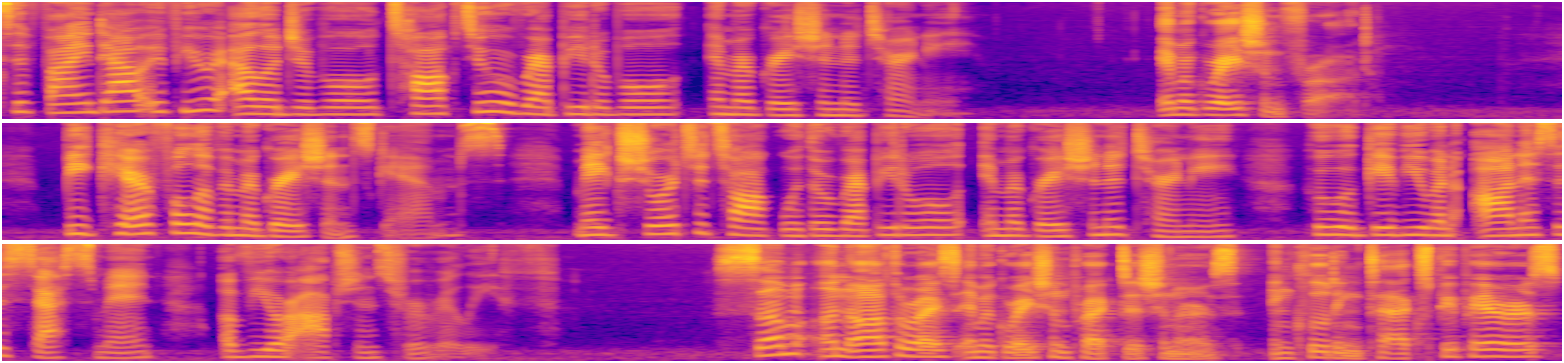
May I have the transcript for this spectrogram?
To find out if you're eligible, talk to a reputable immigration attorney. Immigration fraud. Be careful of immigration scams. Make sure to talk with a reputable immigration attorney who will give you an honest assessment of your options for relief. Some unauthorized immigration practitioners, including tax preparers,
